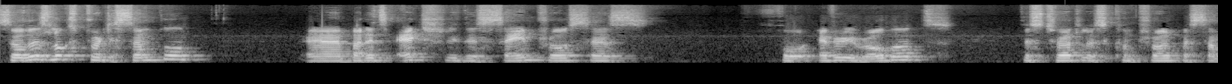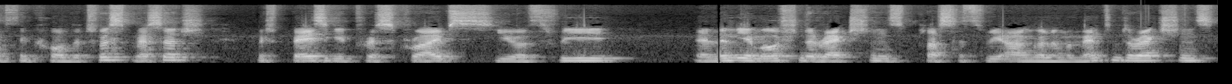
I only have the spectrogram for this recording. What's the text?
So this looks pretty simple, uh, but it's actually the same process for every robot. This turtle is controlled by something called the twist message, which basically prescribes your three uh, linear motion directions plus the three angular momentum directions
